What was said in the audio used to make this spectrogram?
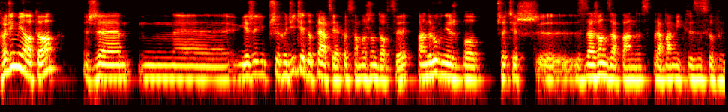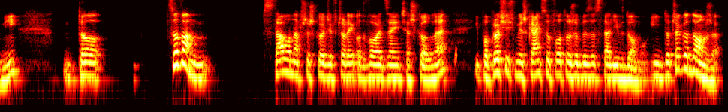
Chodzi mi o to, że mm, e, jeżeli przychodzicie do pracy jako samorządowcy, pan również, bo przecież e, zarządza pan sprawami kryzysowymi, to co wam stało na przeszkodzie wczoraj odwołać zajęcia szkolne i poprosić mieszkańców o to, żeby zostali w domu? I do czego dążę?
